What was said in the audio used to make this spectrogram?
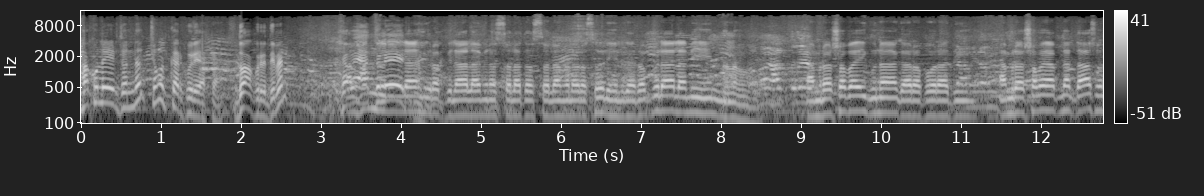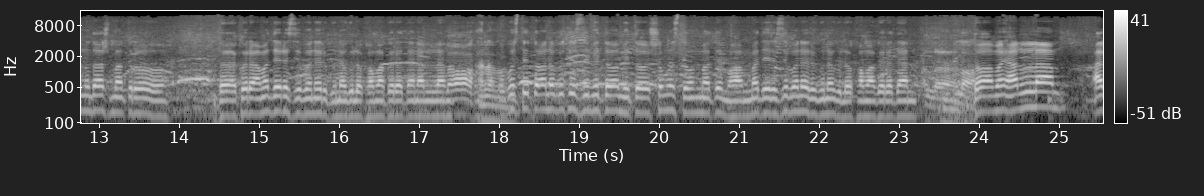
সকলের জন্য চমৎকার করে একটা দোয়া করে দেবেন। আমরা সবাই গুনাহগার অপরাধী। আমরা সবাই আপনার দাস অনুদাস মাত্র। দয়া করে আমাদের জীবনের গুণাগুলো ক্ষমা করে দেন আল্লাহ। উপস্থিত অনুপস্থিত জীবিত মৃত সমস্ত উম্মতে মোহাম্মদের জীবনের গুণাগুলো ক্ষমা করে দেন। দোয়াময় আল্লাহ। আর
